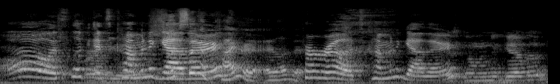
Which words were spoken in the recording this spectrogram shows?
Oh, it's look, it's Very coming well. Looks like a together. pirate. I love it. For real, it's coming together. it's coming together.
